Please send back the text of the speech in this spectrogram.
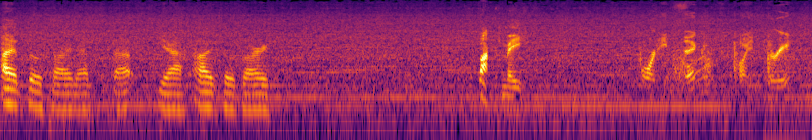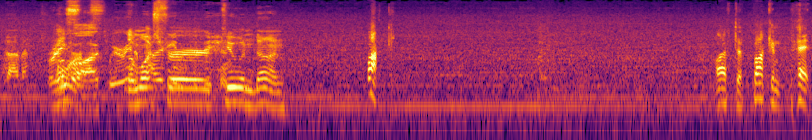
I am so sorry, man. That, yeah, I'm so sorry. Fuck me. 46.37. Three wide. We're So in a much for position. two and done. Fuck. I have to fucking pitch.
